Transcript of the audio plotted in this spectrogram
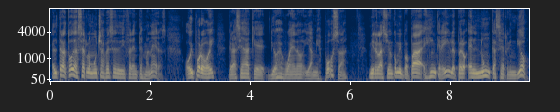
Él trató de hacerlo muchas veces de diferentes maneras. Hoy por hoy, gracias a que Dios es bueno y a mi esposa, mi relación con mi papá es increíble, pero él nunca se rindió.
